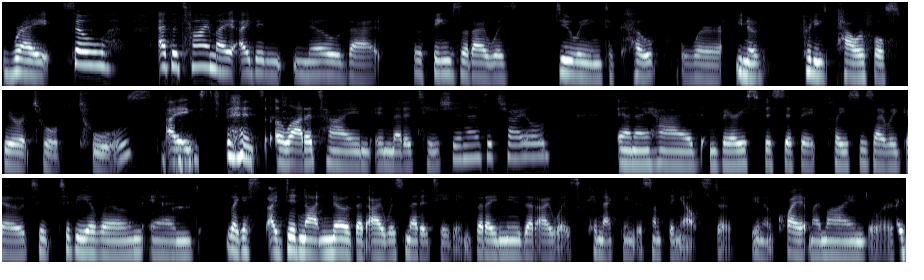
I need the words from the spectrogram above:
Right. So at the time, I, I didn't know that the things that I was doing to cope were, you know, pretty powerful spiritual tools. I spent a lot of time in meditation as a child and I had very specific places I would go to to be alone and like I, I did not know that I was meditating, but I knew that I was connecting to something else to, you know, quiet my mind or I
